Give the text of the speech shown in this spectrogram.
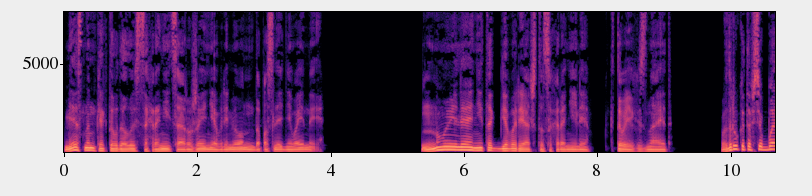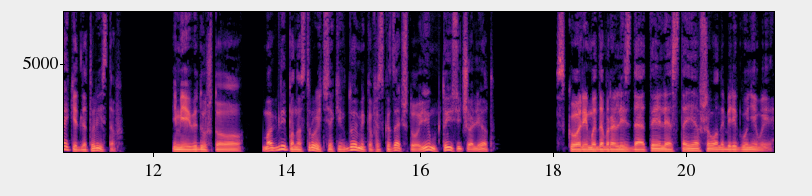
Местным как-то удалось сохранить сооружения времен до последней войны. Ну или они так говорят, что сохранили. Кто их знает. Вдруг это все байки для туристов. Имею в виду, что могли понастроить всяких домиков и сказать, что им тысяча лет. Вскоре мы добрались до отеля, стоявшего на берегу Невы.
